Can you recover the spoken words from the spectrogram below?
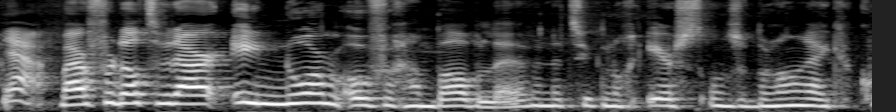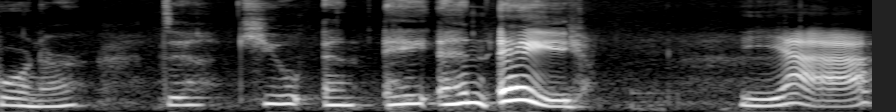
Ja, Maar voordat we daar enorm over gaan babbelen... hebben we natuurlijk nog eerst onze belangrijke corner... de Q&A. Ja,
